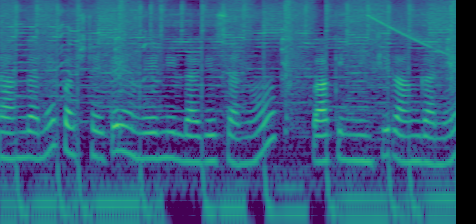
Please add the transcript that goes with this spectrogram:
రాగానే ఫస్ట్ అయితే నేను వేడి నీళ్ళు తాగేసాను వాకింగ్ నుంచి రాగానే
